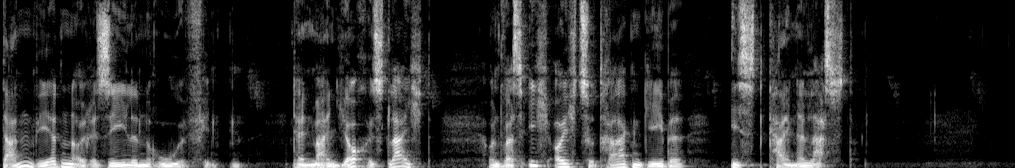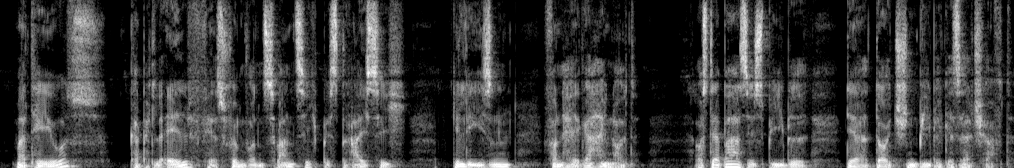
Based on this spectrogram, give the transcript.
Dann werden eure Seelen Ruhe finden. Denn mein Joch ist leicht, und was ich euch zu tragen gebe, ist keine Last. Matthäus, Kapitel 11, Vers 25 bis 30, gelesen von Helga Heinold aus der Basisbibel der Deutschen Bibelgesellschaft.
